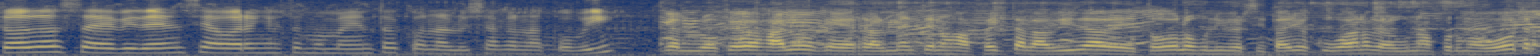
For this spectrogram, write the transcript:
Todo se evidencia ahora en estos momentos con la lucha con la COVID. El bloqueo es algo que realmente nos afecta la vida de todos los universitarios cubanos de alguna forma u otra.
